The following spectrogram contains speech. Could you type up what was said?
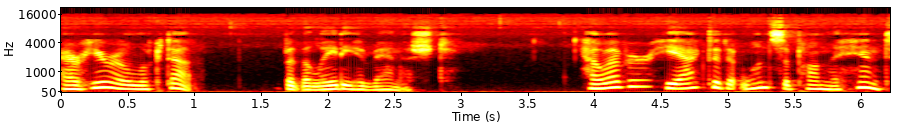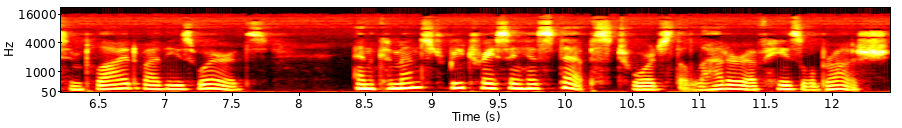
Our hero looked up, but the lady had vanished. However, he acted at once upon the hint implied by these words, and commenced retracing his steps towards the ladder of hazel brush,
